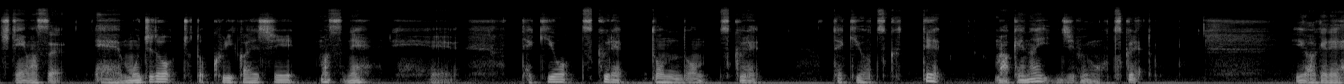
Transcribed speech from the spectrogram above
しています。えー、もう一度ちょっと繰り返しますね。えー、敵を作れ、どんどん作れ。敵を作って負けない自分を作れ。というわけで、え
